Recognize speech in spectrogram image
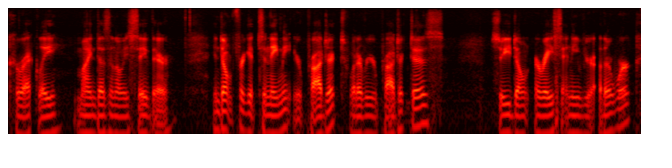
correctly. Mine doesn't always save there. And don't forget to name it your project, whatever your project is, so you don't erase any of your other work.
